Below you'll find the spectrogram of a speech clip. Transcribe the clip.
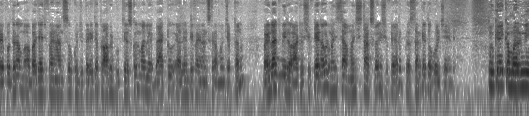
రేపు పొద్దున బజాజ్ ఫైనాన్స్ కొంచెం పెరిగితే ప్రాఫిట్ బుక్ చేసుకొని మళ్ళీ బ్యాక్ టు ఎల్ఎన్టీ ఫైనాన్స్కి రమ్మని చెప్తాను. బయలాజ్ మీరు అటు షిఫ్ట్ అయినా కూడా మంచి మంచి స్టాక్స్లోనే షిఫ్ట్ అయ్యారు. ప్రస్తుతానికి అయితే హోల్డ్ చేయండి. ఓకే ఇక మరిన్ని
